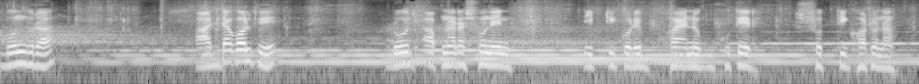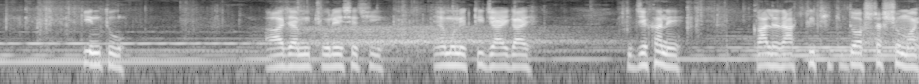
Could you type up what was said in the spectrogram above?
বন্ধুরা, আড্ডা গল্পে রোজ আপনারা শোনেন একটি করে ভয়ানক ভূতের সত্যি ঘটনা। কিন্তু আজ আমি চলে এসেছি এমন একটি জায়গায় যেখানে কাল রাত্রি ঠিক দশটার সময়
